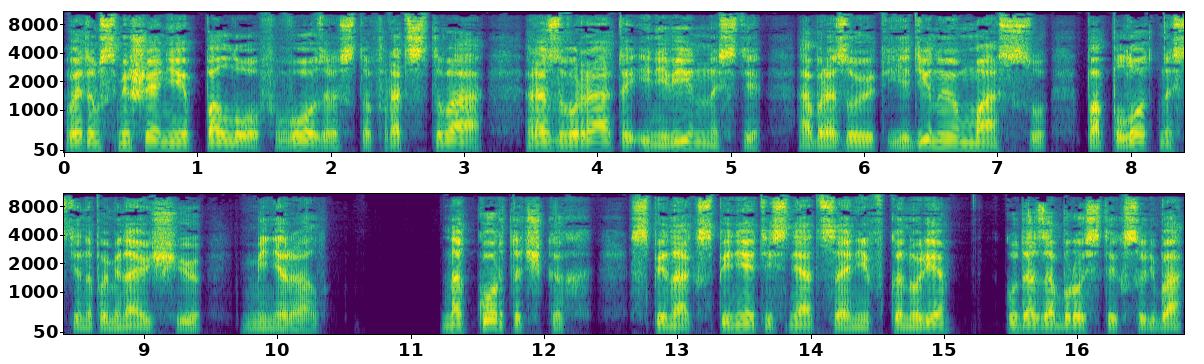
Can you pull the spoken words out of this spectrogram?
в этом смешении полов, возрастов, родства, разврата и невинности образуют единую массу, по плотности напоминающую минерал. На корточках, спина к спине, теснятся они в конуре, куда забросит их судьба,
